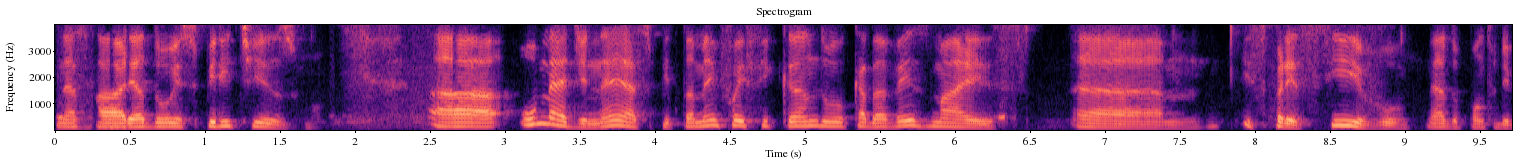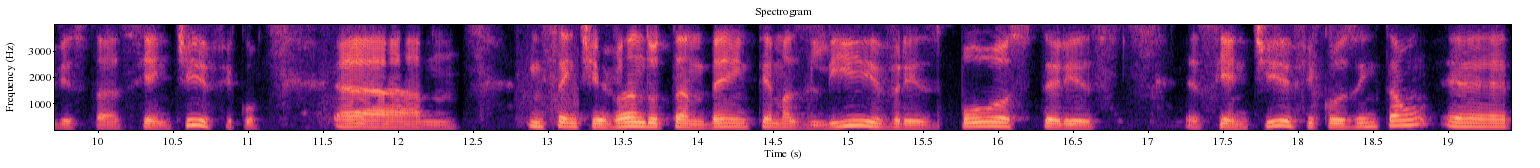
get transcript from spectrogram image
nessa área do espiritismo. Uh, o MEDNESP também foi ficando cada vez mais uh, expressivo, né, do ponto de vista científico, uh, incentivando também temas livres, pôsteres eh, científicos. Então, eh,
